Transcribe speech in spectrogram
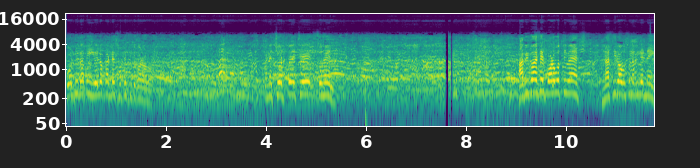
পল্টু তাকে ইয়েলো কার্ডে সতর্কিত করা হলো। মানে চোট পেয়েছে সোহেল। হাবি বয়সের পরবর্তী ম্যাচ নাসির অবস্থানে উইকেট নেই।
